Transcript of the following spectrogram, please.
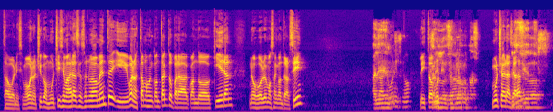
Está buenísimo. Bueno chicos, muchísimas gracias nuevamente y bueno, estamos en contacto para cuando quieran nos volvemos a encontrar, ¿sí? buenísimo. Listo, muchas gracias.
